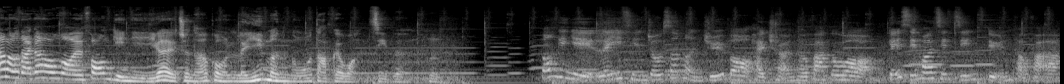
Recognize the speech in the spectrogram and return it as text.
Hello，大家好，我係方健儀，而家係進行一個你問我答嘅環節啊。嗯，方健儀，你以前做新聞主播係長頭髮嘅喎，幾時開始剪短頭髮啊？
